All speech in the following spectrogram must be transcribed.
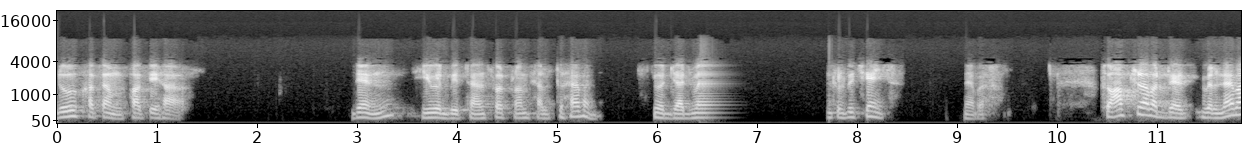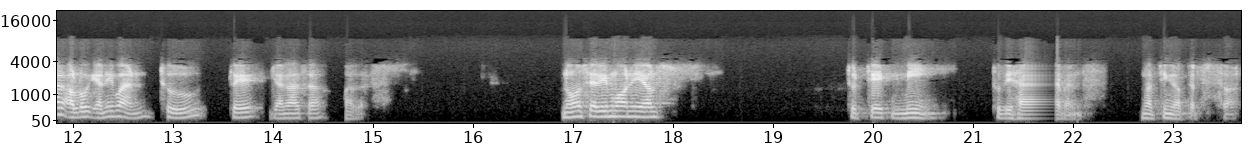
do Khatam Fatiha, then you will be transferred from hell to heaven. Your judgment will be changed. Never. So after our death, we'll never allow anyone to pray janaza for us. No ceremonials to take me to the heavens. Nothing of that sort.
